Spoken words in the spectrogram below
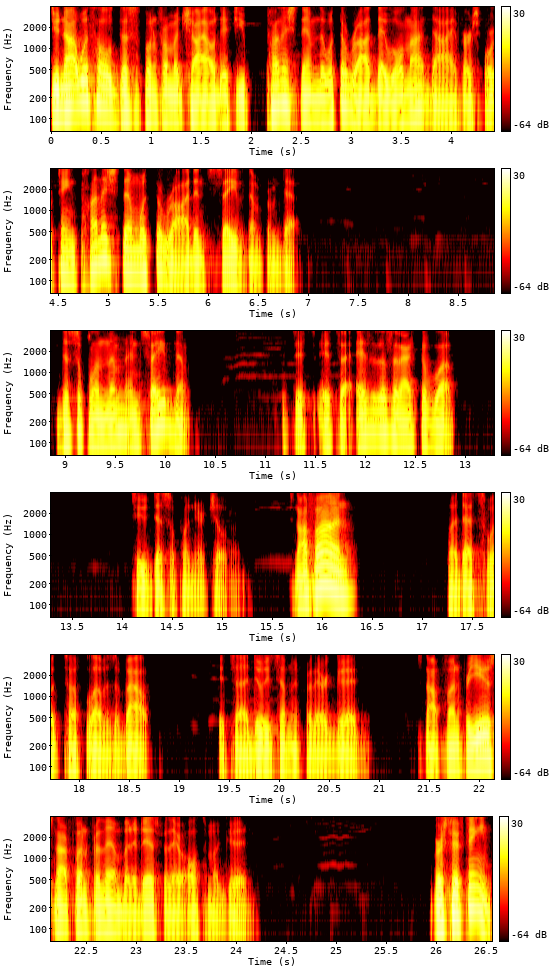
Do not withhold discipline from a child. If you punish them with the rod, they will not die. Verse 14. Punish them with the rod and save them from death. Discipline them and save them. It's it's it's a it is an act of love to discipline your children. It's not fun, but that's what tough love is about. It's uh, doing something for their good. It's not fun for you. It's not fun for them, but it is for their ultimate good. Verse 15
